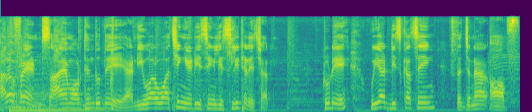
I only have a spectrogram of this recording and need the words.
Hello friends, I am Ardhendu De and you are watching Edis English Literature. Today we are discussing the genre of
